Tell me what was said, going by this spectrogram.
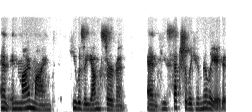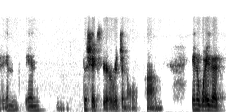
and in my mind he was a young servant, and he's sexually humiliated in in the Shakespeare original um, in a way that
